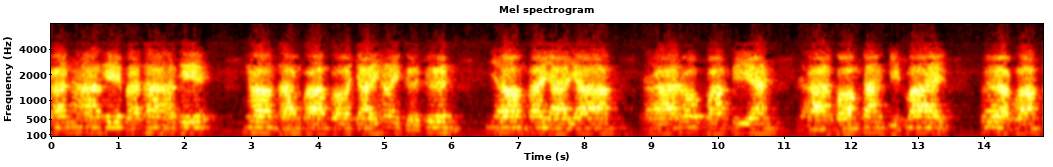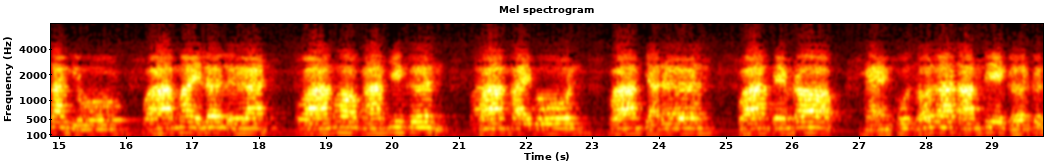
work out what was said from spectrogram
กันหาติปะทาติย่อมทำความพอใจให้เกิดขึ้น ย่อมพยายามปรารบความเพียรกาคองตั้งจิตไว้ เพื่อความตั้งอยู่ ความไม่เลอะเลือน ความงอกงามยิ่งขึ้น ความไพบูรณ์ความเจริญ ความเต็มรอบ แห่งกุศลธรรมที่เกิดขึ้น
